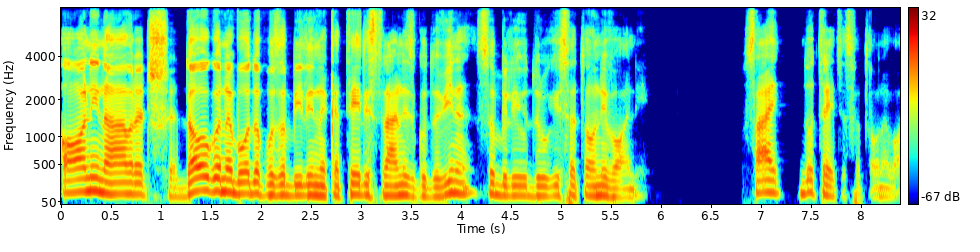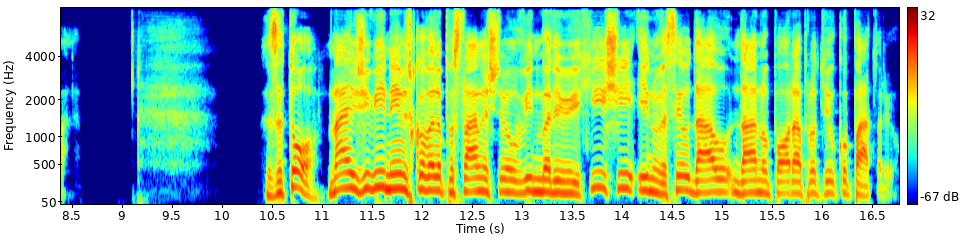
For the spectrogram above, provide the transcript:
Oni namreč dolgo ne bodo pozabili, na kateri strani zgodovine so bili v drugi svetovni vojni. Vsaj do tretje svetovne vojne. Zato naj živi nemško veleposlaništvo v Vidmarjevi hiši in vesel dan upora proti okupatorju.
